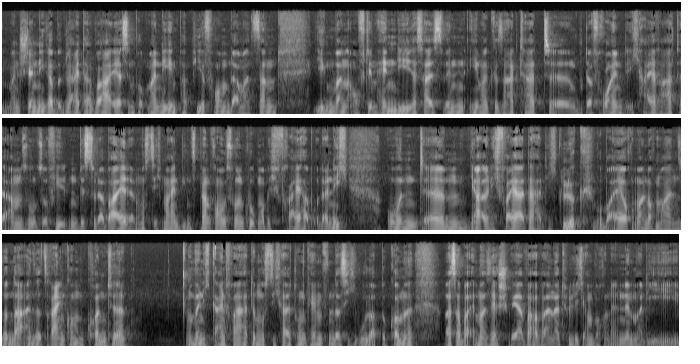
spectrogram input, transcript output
mein ständiger Begleiter war, erst im Portemonnaie, in Papierform, damals dann irgendwann auf dem Handy. Das heißt, wenn jemand gesagt hat, äh, ein guter Freund, ich heirate am so und so vielten, bist du dabei, dann musste ich meinen Dienstplan rausholen, gucken, ob ich frei habe oder nicht. Und ähm, ja, wenn ich frei hatte, hatte ich Glück, wobei auch immer noch mal ein Sondereinsatz reinkommen konnte. Und wenn ich keinen frei hatte, musste ich halt drum kämpfen, dass ich Urlaub bekomme, was aber immer sehr schwer war, weil natürlich am Wochenende immer die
